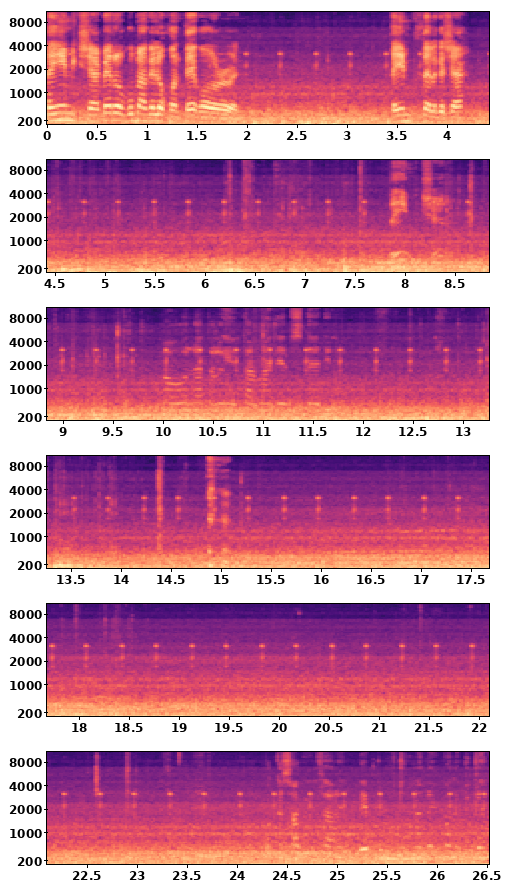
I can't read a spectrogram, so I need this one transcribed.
tahimik siya pero gumagalaw konti or tahimik talaga siya? Tahimik siya. Mawala talaga yung tama dito sa daddy mo. Pagkasabi mo sa akin, Beb, tumutok na tayo pa, nabigan.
